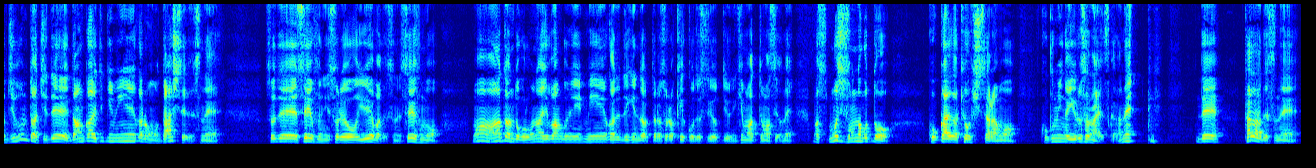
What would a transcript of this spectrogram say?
自分たちで段階的民営化論を出してですねそれで政府にそれを言えばですね政府もまああなたのところ同じ番組民営化でできるんだったらそれは結構ですよっていうふうに決まってますよね。まあ、もしそんなことを国会が拒否したらもう国民が許さないですからね。でただですね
